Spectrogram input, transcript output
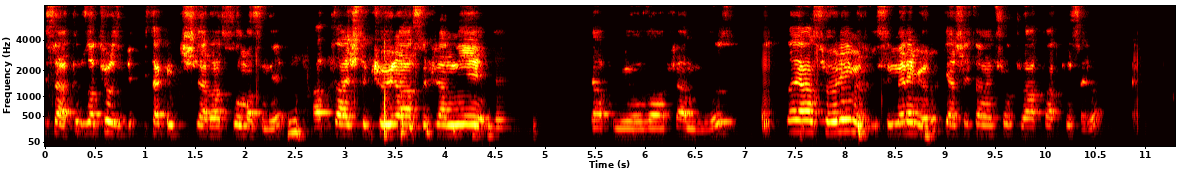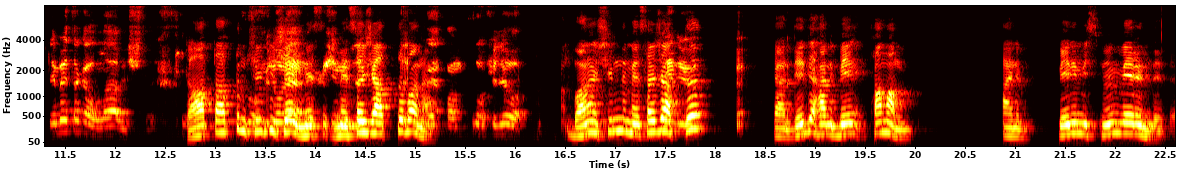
Bir saattir uzatıyoruz bir, bir takım kişiler rahatsız olmasın diye. Hatta işte köyün ağası falan niye yapmıyor o zaman falan diyoruz. Da yani söyleyemiyoruz, isim veremiyoruz. Gerçekten ben çok rahatlattın seni. Demet Akalın abi işte. Rahatlattım çünkü şey yani. mes- mesaj attı bana. Yapan profili o. Bana şimdi mesaj Ne attı. diyor? Yani dedi hani be, tamam hani benim ismimi verin dedi.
